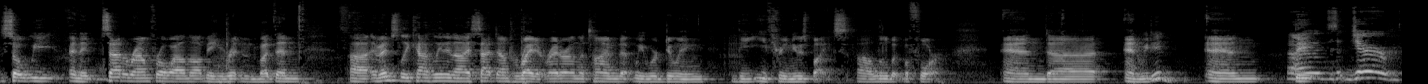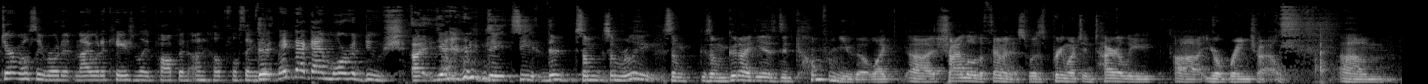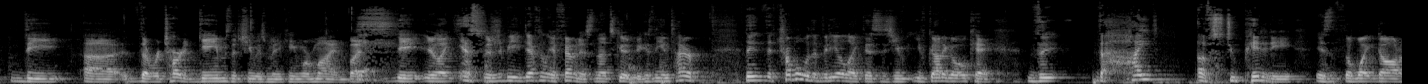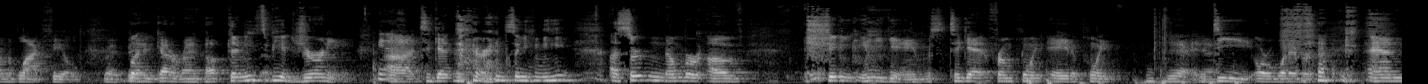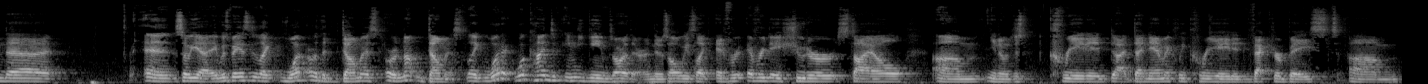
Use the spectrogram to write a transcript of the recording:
so we and it sat around for a while not being written, but then. Uh, eventually, Kathleen and I sat down to write it right around the time that we were doing the E3 news bites, uh, a little bit before, and uh, and we did. And I the, would, Jared, Jared mostly wrote it, and I would occasionally pop in unhelpful things There- like, make that guy more of a douche. Uh, yeah, they see there some some really some some good ideas did come from you though. Like uh, Shiloh the feminist was pretty much entirely uh, your brainchild. Um, the uh, the retarded games that she was making were mine, but Yes. the, you're like yes, there should be definitely a feminist, and that's good because the entire the, the trouble with a video like this is you you've got to go okay the the height of stupidity is the white dot on a black field, Right, but, but you got to ramp up. there needs to be a journey Yeah. uh, to get there, and so you need a certain number of shitty indie games to get from point A to point yeah, yeah. D or whatever. and uh, and so yeah, it was basically like, what are the dumbest or not dumbest? Like what what kinds of indie games are there? And there's always like every, everyday shooter style, um, you know, just created uh, dynamically created vector based. Um,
